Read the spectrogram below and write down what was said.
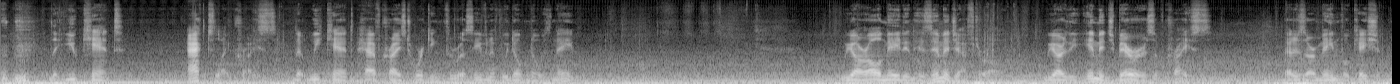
that you can't act like Christ that we can't have Christ working through us even if we don't know his name. We are all made in his image after all. We are the image bearers of Christ. That is our main vocation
